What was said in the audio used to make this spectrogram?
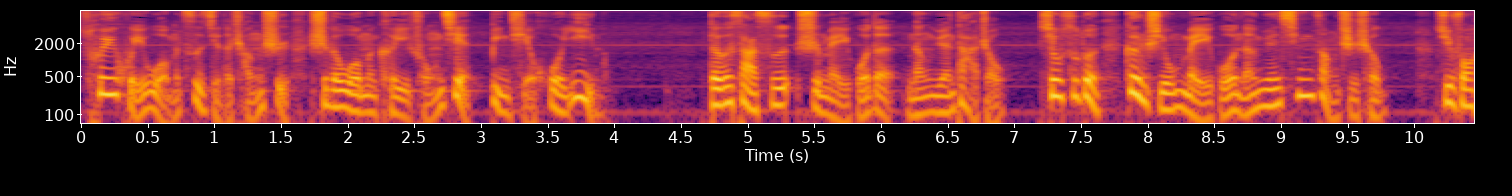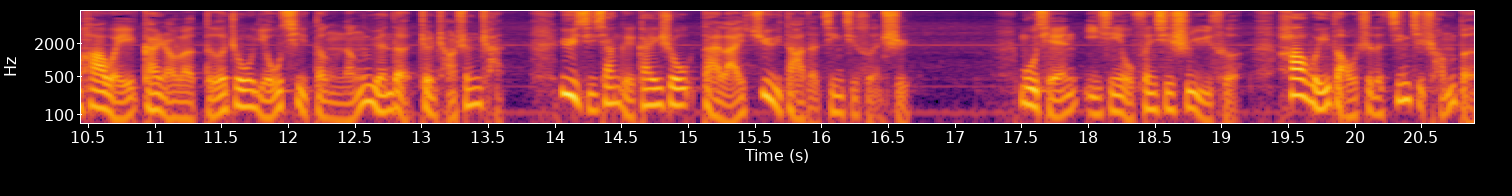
摧毁我们自己的城市，使得我们可以重建并且获益呢？德克萨斯是美国的能源大州，休斯顿更是有“美国能源心脏”之称。飓风哈维干扰了德州油气等能源的正常生产，预计将给该州带来巨大的经济损失。目前已经有分析师预测，哈维导致的经济成本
